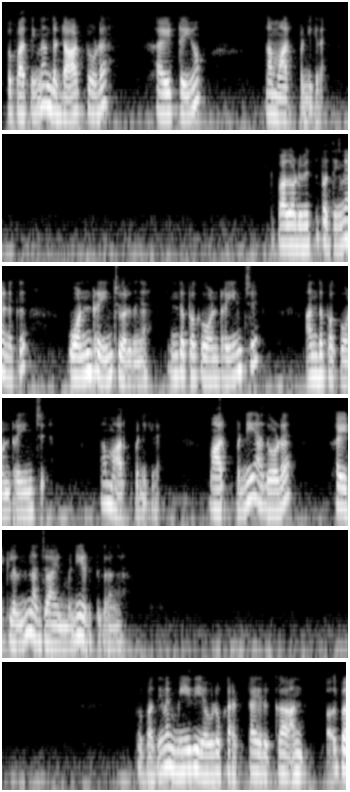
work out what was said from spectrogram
இப்போ பார்த்திங்கன்னா அந்த டாட்டோட ஹைட்டையும் நான் மார்க் பண்ணிக்கிறேன். இப்போ அதோடய வித்து பார்த்திங்கன்னா எனக்கு ஒன்றரை இன்ச் வருதுங்க. இந்த பக்கம் ஒன்றரை இன்ச்சு அந்த பக்கம் ஒன்றரை இன்ச்சு நான் மார்க் பண்ணிக்கிறேன். மார்க் பண்ணி அதோட ஹைட்லேருந்து நான் ஜாயின் பண்ணி எடுத்துக்கிறேங்க. இப்போ பார்த்திங்கன்னா மீதி எவ்வளோ கரெக்டாக இருக்கா அந் இப்போ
